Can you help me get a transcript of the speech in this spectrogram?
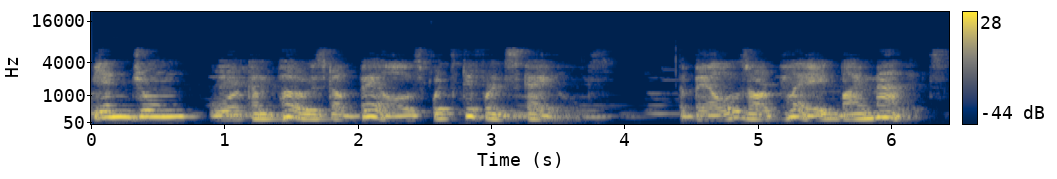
Bianzhong were composed of bells with different scales. The bells are played by mallets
